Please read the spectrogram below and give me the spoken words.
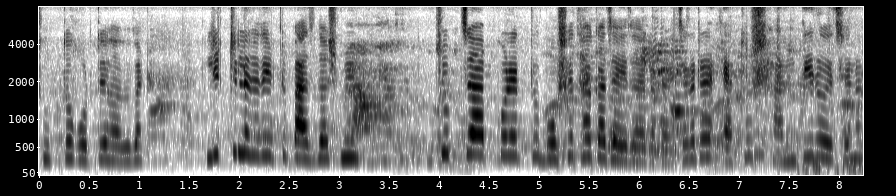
শ্যুট তো করতে হবে। বাট লিটারলি যদি একটু পাঁচ, দশ মিনিট চুপচাপ করে একটু বসে থাকা যায় এই জায়গাটায় জায়গাটা এত শান্তি রয়েছে না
